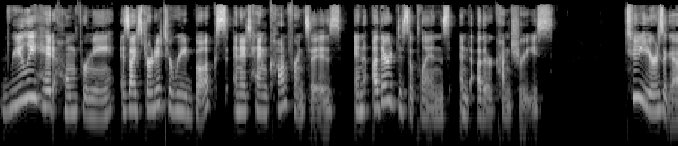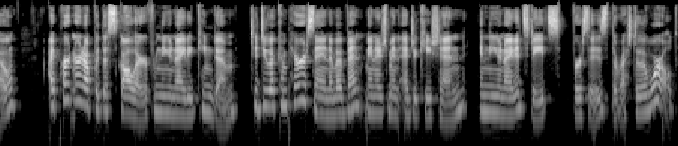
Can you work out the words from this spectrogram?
really hit home for me as I started to read books and attend conferences in other disciplines and other countries. Two years ago, I partnered up with a scholar from the United Kingdom to do a comparison of event management education in the United States versus the rest of the world.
